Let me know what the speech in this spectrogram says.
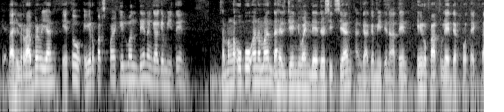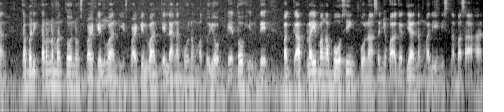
Dahil rubber yan, ito, Aeropack Sparkle 1 din ang gagamitin. Sa mga upuan naman, dahil genuine leather seats yan, ang gagamitin natin, Aeropack Leather Protectant. Kabaliktaran naman to ng Sparkle 1. Yung Sparkle 1, kailangan munang matuyo. Ito, hindi. Pagka-apply mga bossing, punasan nyo kaagad yan ng malinis na basahan.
